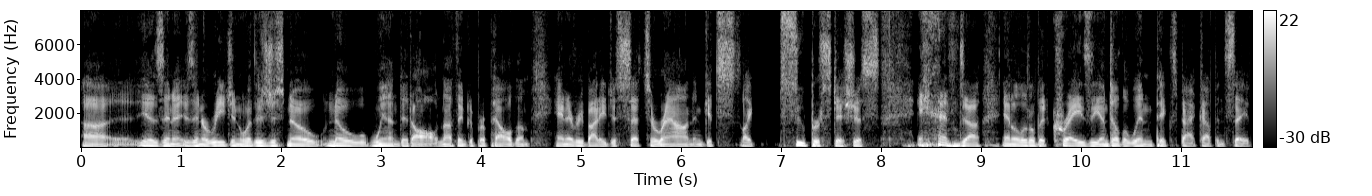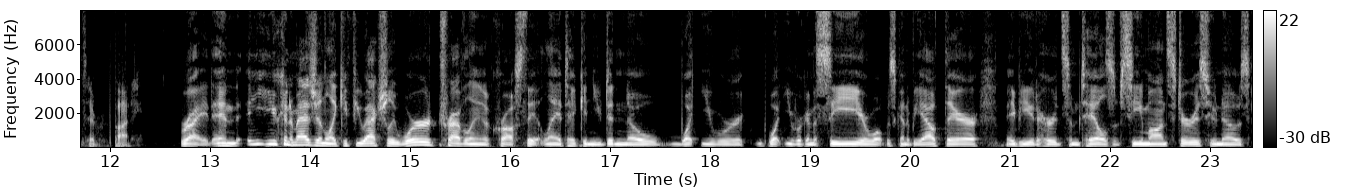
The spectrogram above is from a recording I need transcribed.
uh, is in a, is in a region where there's just no no wind at all, nothing to propel them, and everybody just sits around and gets like superstitious and uh, and a little bit crazy until the wind picks back up and saves everybody. Right. And you can imagine like if you actually were traveling across the Atlantic and you didn't know what you were what you were going to see or what was going to be out there, maybe you'd heard some tales of sea monsters, who knows.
